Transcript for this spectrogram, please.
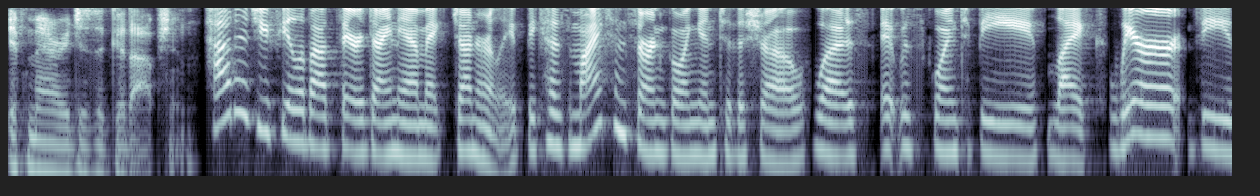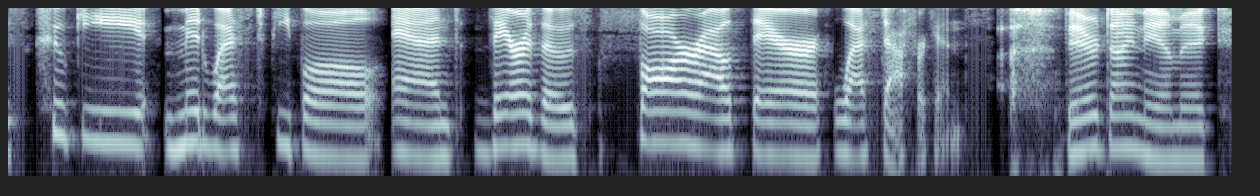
if marriage is a good option. How did you feel about their dynamic generally? Because my concern going into the show was it was going to be like, we're these kooky Midwest people, and they're those far out there West Africans. Their dynamic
